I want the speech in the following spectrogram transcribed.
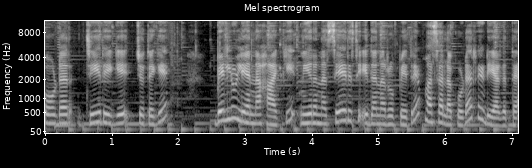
ಪೌಡರ್ ಜೀರಿಗೆ ಜೊತೆಗೆ ಬೆಳ್ಳುಳ್ಳಿಯನ್ನು ಹಾಕಿ ನೀರನ್ನು ಸೇರಿಸಿ ಇದನ್ನು ರುಬ್ಬಿದ್ರೆ ಮಸಾಲ ಕೂಡ ರೆಡಿ ಆಗುತ್ತೆ.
